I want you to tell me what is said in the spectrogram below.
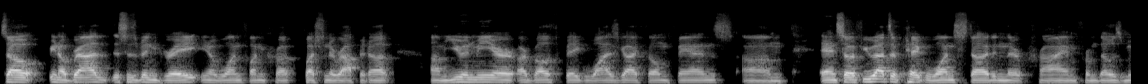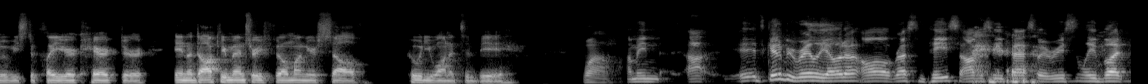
So, you know, Brad, this has been great. You know, one fun question to wrap it up. Um, you and me are, are both big Wise Guy film fans. Um, and so if you had to pick one stud in their prime from those movies to play your character in a documentary film on yourself, who would you want it to be? Wow. I mean, uh, it's going to be Ray Liotta. All rest in peace. Obviously, he passed away recently, but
